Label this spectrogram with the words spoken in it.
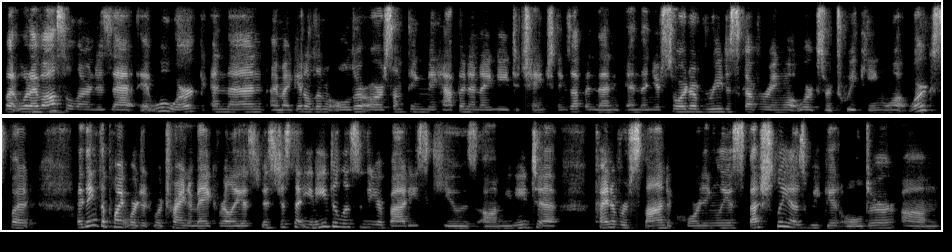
but what i've mm-hmm. also learned is that it will work. And then i might get a little older or something may happen and i need to change things up. And then and then you're sort of rediscovering what works or tweaking what works. But i think the point we're, we're trying to make really is, is just that you need to listen to your body's cues. Um, you need to kind of respond accordingly especially as we get older. Um,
